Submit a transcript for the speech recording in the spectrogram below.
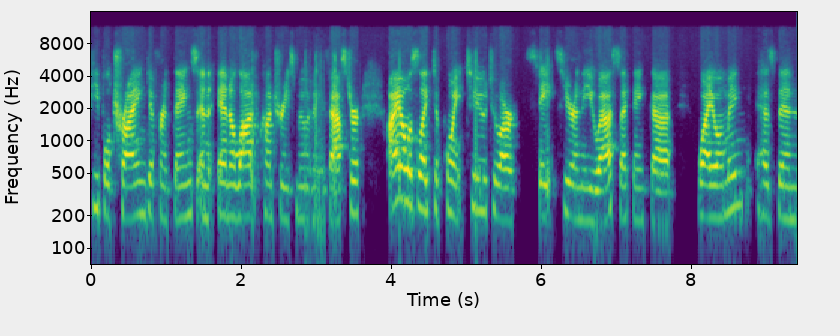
people trying different things and, and a lot of countries moving faster. I always like to point to to our states here in the US. I think uh, Wyoming has been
